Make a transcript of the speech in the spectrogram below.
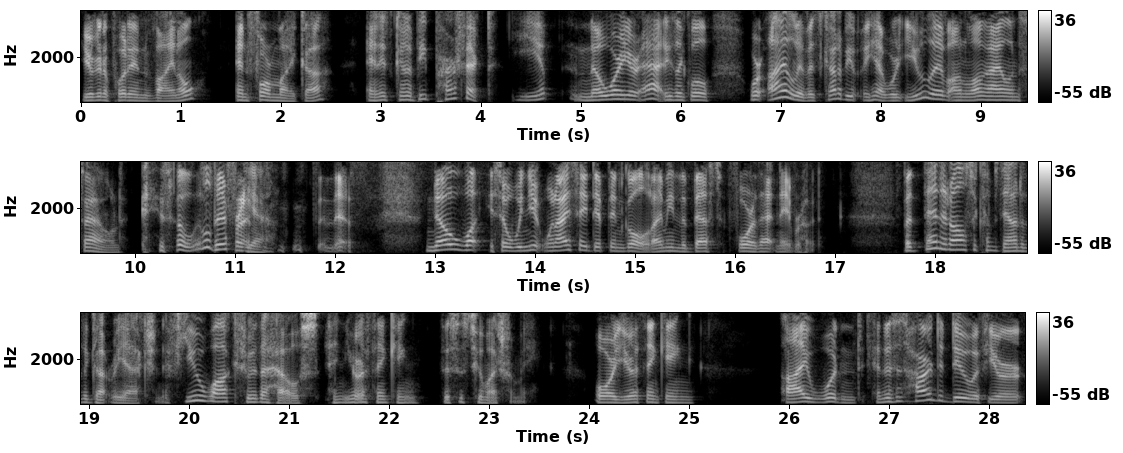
You're going to put in vinyl and formica, and it's going to be perfect. Yep. Know where you're at. He's like, Well, where I live, it's got to be, yeah, where you live on Long Island Sound is a little different Yeah. than this. Know what, so when you, when I say dipped in gold, I mean the best for that neighborhood. But then it also comes down to the gut reaction. If you walk through the house and you're thinking, this is too much for me, or you're thinking, I wouldn't, and this is hard to do if you're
